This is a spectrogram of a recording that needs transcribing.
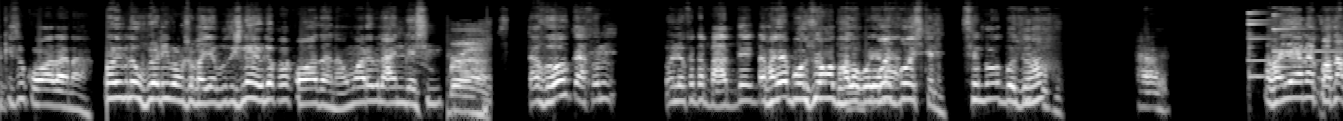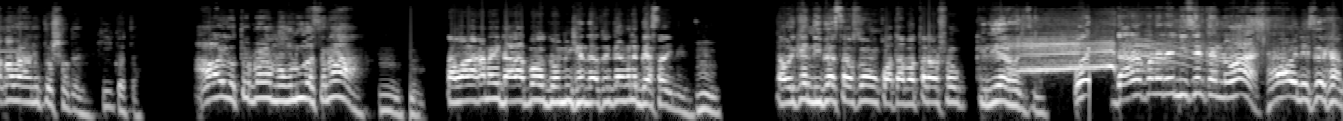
কিছু কোয়া যায় না। ওর এগুলো উপরেরই বংশ ভাইয়া বুঝিস না? এগুলো ক- কোয়া যায় না। আমার এগুলো আইন বেশি। তা হোক এখন ওই লোকটা বাদ দে। তা ভাইয়া বসু আমার ভালো করে বস কেন সেন্ট্রাল বসু হ্যাঁ? হ্যাঁ। তা ভাইয়া আমি কথা কবার আনু তোর সাথে। কি কথা? আর উত্তর পাড়া মংলু আছে না? তোমার এখানে ওই ডালা পাওয়া জমি খেতে আছে ওইখানে বলে বেচা দিবি। তা ওইখানে নিবে কথাবার্তা সব ক্লিয়ার হয়েছে। ওই দাঁড়ার পরে রে নিচের কেন নয়। হ্যাঁ ওই নিচের খান।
